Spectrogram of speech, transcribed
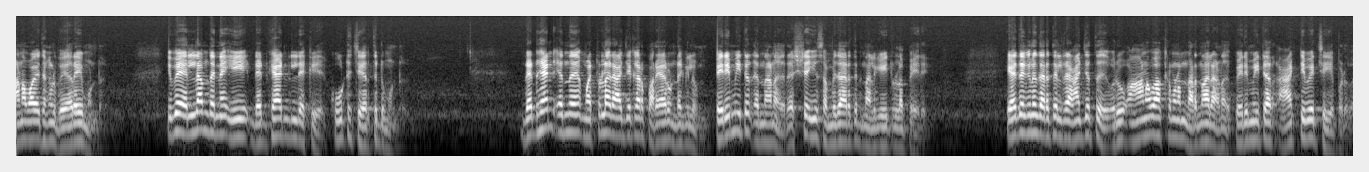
ആണവായുധങ്ങൾ വേറെയുമുണ്ട്. ഇവയെല്ലാം തന്നെ ഈ ഡെഡ് ഹാൻഡിലേക്ക് കൂട്ടിച്ചേർത്തിട്ടുമുണ്ട്. ഡെഡ് ഹാൻഡ് എന്ന് മറ്റുള്ള രാജ്യക്കാർ പറയാറുണ്ടെങ്കിലും പെരിമീറ്റർ എന്നാണ് റഷ്യ ഈ സംവിധാനത്തിന് നൽകിയിട്ടുള്ള പേര്. ഏതെങ്കിലും തരത്തിൽ രാജ്യത്ത് ഒരു ആണവാക്രമണം നടന്നാലാണ് പെരിമീറ്റർ ആക്ടിവേറ്റ് ചെയ്യപ്പെടുക.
